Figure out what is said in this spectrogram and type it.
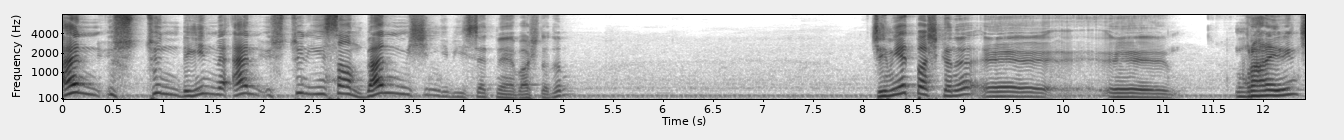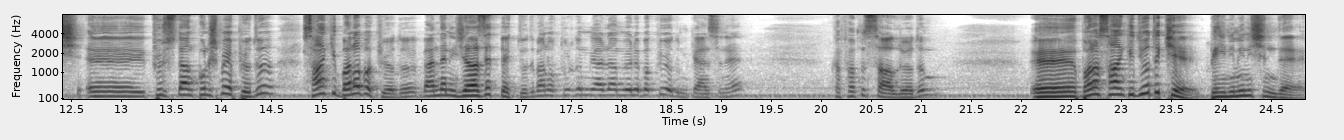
En üstün beyin ve en üstün insan benmişim gibi hissetmeye başladım. Cemiyet Başkanı e, e, Umran Erinç e, kürsüden konuşma yapıyordu. Sanki bana bakıyordu. Benden icazet bekliyordu. Ben oturduğum yerden böyle bakıyordum kendisine. Kafamı sallıyordum. Ee, bana sanki diyordu ki beynimin içinde,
